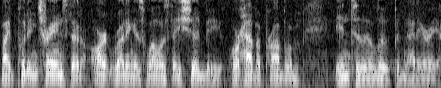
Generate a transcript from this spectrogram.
by putting trains that aren't running as well as they should be or have a problem into the loop in that area.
